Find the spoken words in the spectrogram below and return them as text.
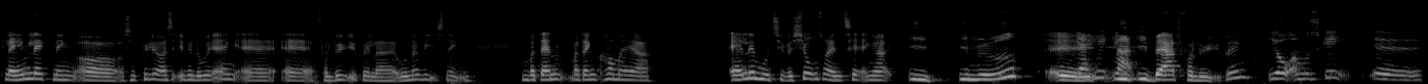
planlægning og, og selvfølgelig også evaluering af, af forløb eller undervisningen. Hvordan, hvordan kommer jeg alle motivationsorienteringer i, i møde øh, ja, helt klart. i, i hvert forløb? Ikke? Jo, og måske øh,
